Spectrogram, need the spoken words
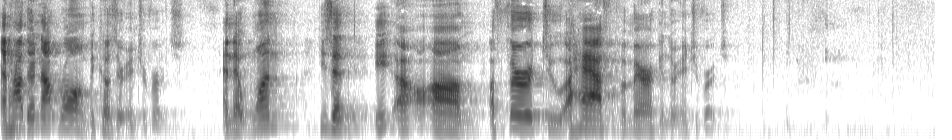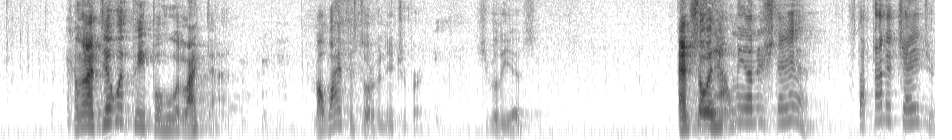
And how they're not wrong because they're introverts. And that one, he said, uh, um, a third to a half of Americans are introverts. And when I deal with people who are like that, my wife is sort of an introvert. She really is. And so it helped me understand. Stop trying to change her.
